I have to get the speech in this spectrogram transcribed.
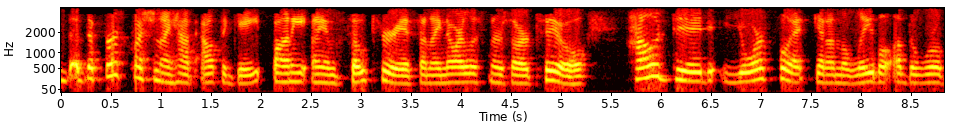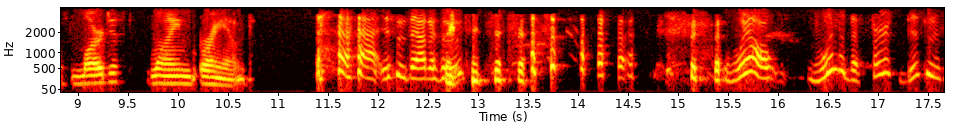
th- the first question I have out the gate, Bonnie, I am so curious, and I know our listeners are too. How did your foot get on the label of the world's largest wine brand? Isn't that a hoot? well, one of the first business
